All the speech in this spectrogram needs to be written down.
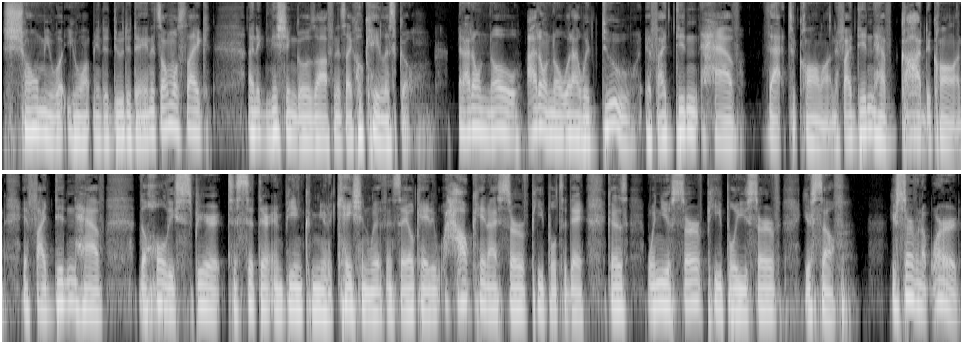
show me what you want me to do today. And it's almost like an ignition goes off and it's like, okay, let's go. And I don't know, I don't know what I would do if I didn't have that to call on, if I didn't have God to call on, if I didn't have the Holy Spirit to sit there and be in communication with and say, okay, how can I serve people today? Because when you serve people, you serve yourself. You're serving up word.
